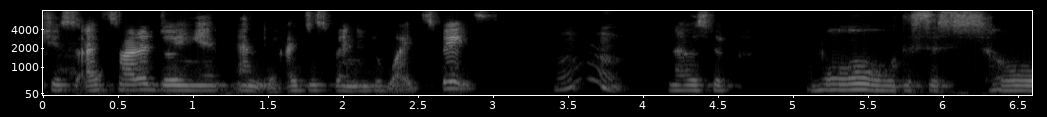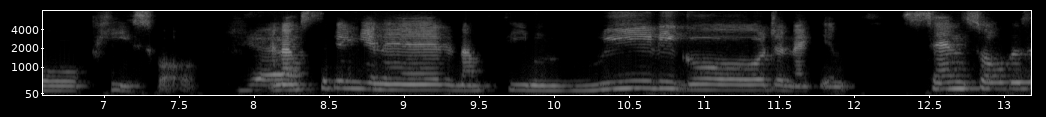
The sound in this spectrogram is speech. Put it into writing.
just I started doing it, and I just went into white space. Mm, And I was like, "Whoa, this is so peaceful." yeah And I'm sitting in it, and I'm feeling really good, and I can sense all this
